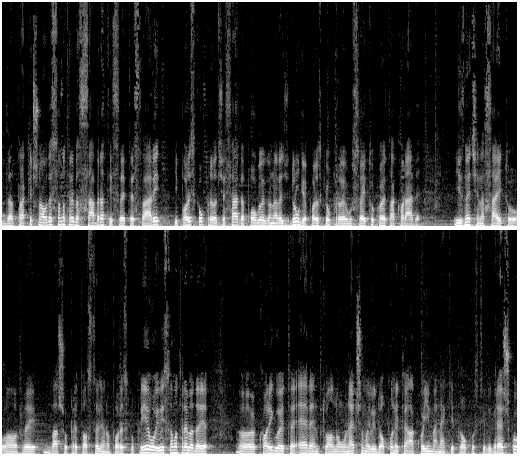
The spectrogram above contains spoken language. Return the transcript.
da praktično ovde samo treba sabrati sve te stvari i Poreska uprava će sada pogledu na već druge Poreske uprave u svetu koje tako rade izneće na sajtu ovaj, vašu pretpostavljenu poresku prijavu i vi samo treba da je e, korigujete eventualno u nečemu ili dopunite ako ima neki propust ili grešku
